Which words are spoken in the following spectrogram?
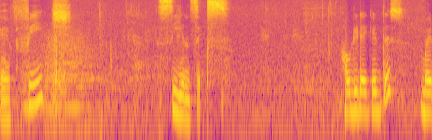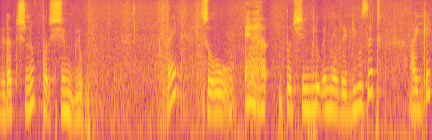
K2Fe CN6 how did I get this? By reduction of Prussian blue. Right? So Prussian blue when I reduce it I get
